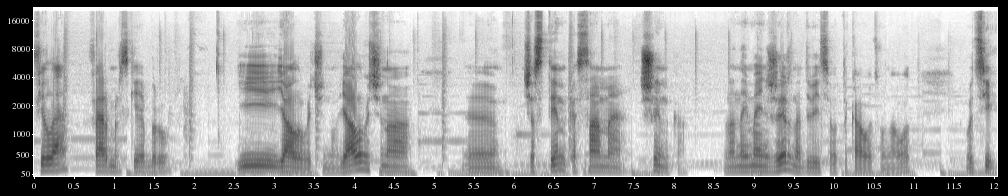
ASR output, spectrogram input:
філе фермерське я беру. І яловичину. Яловичина е, частинка саме шинка. Вона найменш жирна, дивіться, от така от вона. От. Оці,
